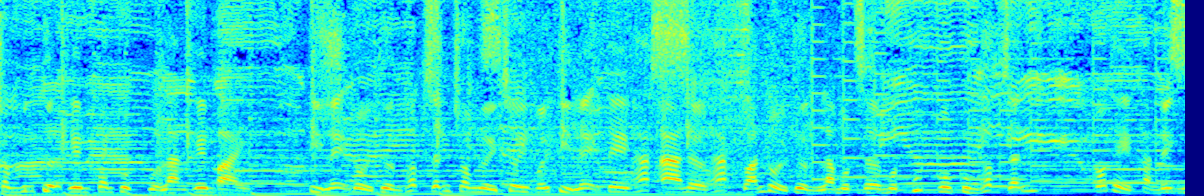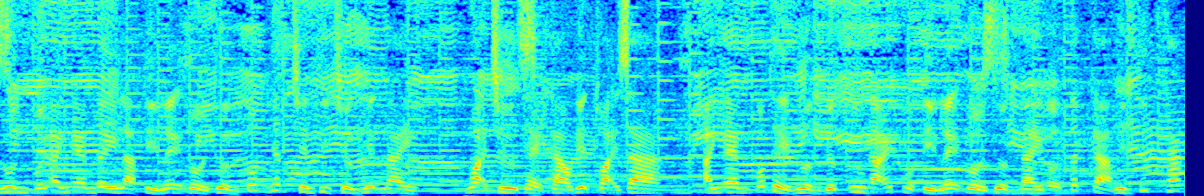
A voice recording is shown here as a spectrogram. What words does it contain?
trong những tựa game quen thuộc của làng game bài. Tỷ lệ đổi thưởng hấp dẫn cho người chơi với tỷ lệ THANH toán đổi thưởng là 1 giờ 1 phút vô cùng hấp dẫn. Có thể khẳng định luôn với anh em đây là tỷ lệ đổi thưởng tốt nhất trên thị trường hiện nay. Ngoại trừ thẻ cào điện thoại ra, anh em có thể hưởng được ưu đãi của tỷ lệ đổi thưởng này ở tất cả hình thức khác.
